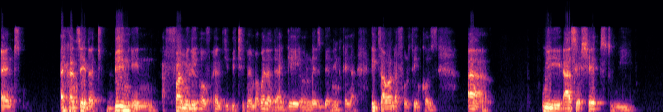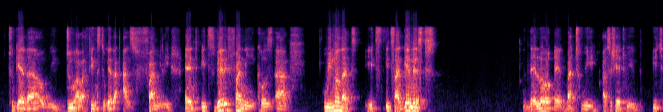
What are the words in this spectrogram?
And I can say that being in a family of LGBT member, whether they are gay or lesbian in Kenya, it's a wonderful thing because uh, we associate, we together, we do our things together as family, and it's very funny because uh, we know that it's it's against the law, uh, but we associate with each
